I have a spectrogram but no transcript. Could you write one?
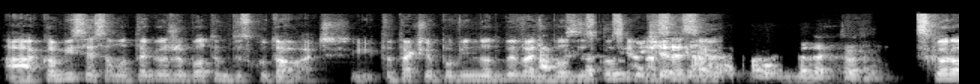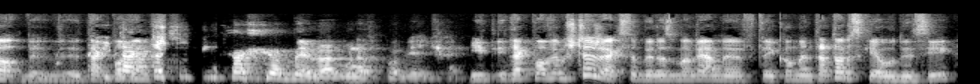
a komisje są od tego, żeby o tym dyskutować. I to tak się powinno odbywać, bo Absolutnie dyskusja na sesjach, skoro y, y, tak I powiem, tak w większości odbywa u nas w powiecie. i, i tak powiem szczerze, jak sobie rozmawiamy w tej komentatorskiej audycji,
